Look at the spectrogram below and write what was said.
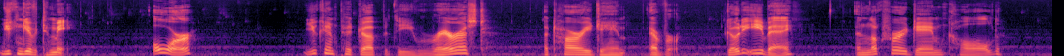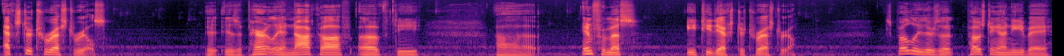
you can give it to me. Or you can pick up the rarest Atari game ever. Go to eBay and look for a game called Extraterrestrials. It is apparently a knockoff of the uh, infamous E.T. the Extraterrestrial. Supposedly, there's a posting on eBay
